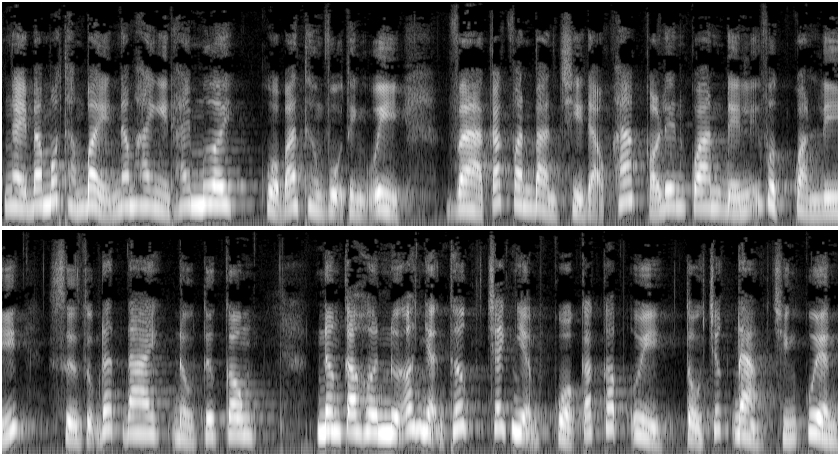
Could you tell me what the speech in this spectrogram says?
ngày 31 tháng 7 năm 2020 của Ban Thường vụ tỉnh ủy và các văn bản chỉ đạo khác có liên quan đến lĩnh vực quản lý, sử dụng đất đai, đầu tư công, nâng cao hơn nữa nhận thức, trách nhiệm của các cấp ủy, tổ chức đảng, chính quyền,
